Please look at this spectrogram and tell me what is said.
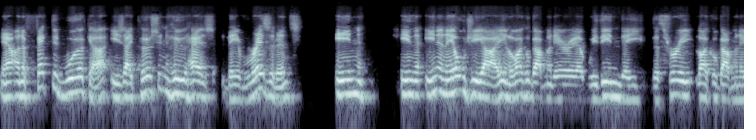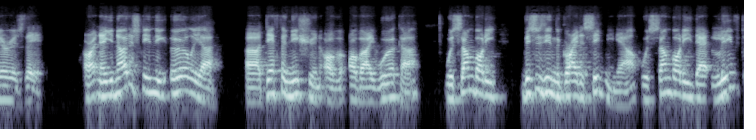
now, an affected worker is a person who has their residence in in in an LGA in a local government area within the the three local government areas there. All right. Now you noticed in the earlier uh, definition of of a worker was somebody this is in the Greater Sydney now, was somebody that lived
